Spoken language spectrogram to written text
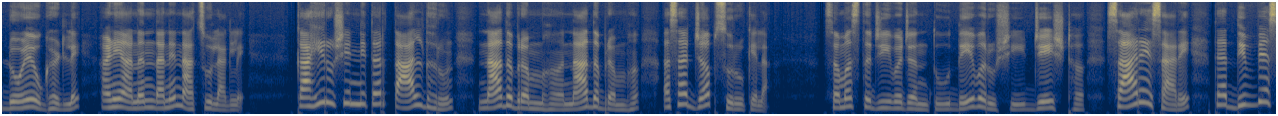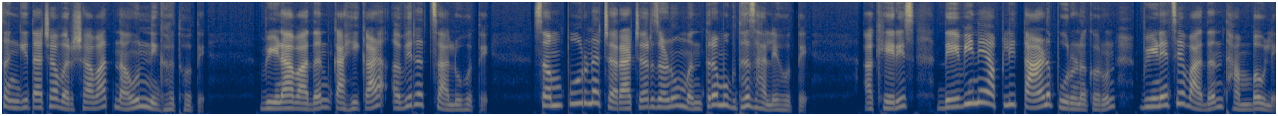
डोळे उघडले आणि आनंदाने नाचू लागले. काही ऋषींनी तर ताल धरून नादब्रह्म नादब्रह्म असा जप सुरू केला. समस्त जीवजंतू देवऋषी ज्येष्ठ सारे सारे त्या दिव्य संगीताच्या वर्षावात नावून निघत होते. वीणावादन काही काळ अविरत चालू होते. संपूर्ण चराचर जणू मंत्रमुग्ध झाले होते. अखेरीस देवीने आपली ताण पूर्ण करून वीणेचे वादन थांबवले.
